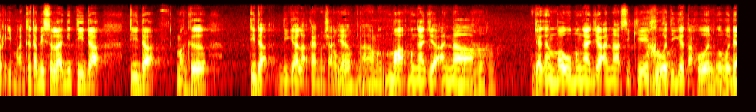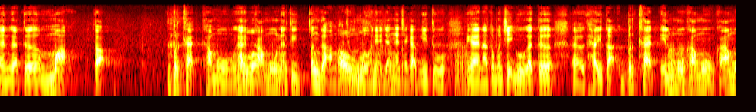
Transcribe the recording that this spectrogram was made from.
beriman. Tetapi selagi tidak tidak maka tidak digalakkan ustaz ya. Ha, mak mengajar anak jangan baru mengajar anak sikit 2 3 tahun kemudian kata mak tak. Berkat kamu kan? Allah. kamu nanti tenggang Allah. contohnya. Jangan cakap begitu kan? Ataupun cikgu kata uh, saya tak berkat ilmu kamu. Kamu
